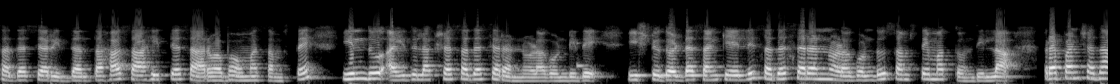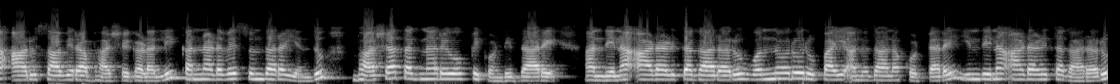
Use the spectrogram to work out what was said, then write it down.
ಸದಸ್ಯರಿದ್ದಂತಹ ಸಾಹಿತ್ಯ ಸಾರ್ವಭೌಮ ಸಂಸ್ಥೆ ಇಂದು ಐದು ಲಕ್ಷ ಸದಸ್ಯರನ್ನೊಳಗೊಂಡಿದೆ. ಇಷ್ಟು ದೊಡ್ಡ ಸಂಖ್ಯೆಯಲ್ಲಿ ಸದಸ್ಯರನ್ನೊಳಗೊಂಡು ಸಂಸ್ಥೆ ಮತ್ತೊಂದಿಲ್ಲ. ಪ್ರಪಂಚದ ಆರು ಸಾವಿರ ಭಾಷೆಗಳಲ್ಲಿ ಕನ್ನಡವೇ ಸುಂದರ ಎಂದು ಭಾಷಾ ತಜ್ಞರೇ ಒಪ್ಪಿಕೊಂಡಿದ್ದಾರೆ. ಅಂದಿನ ಆಡಳಿತಗಾರರು ಒಂದೂರು ರೂಪಾಯಿ ಅನುದಾನ ಕೊಟ್ಟರೆ ಇಂದಿನ ಆಡಳಿತಗಾರರು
